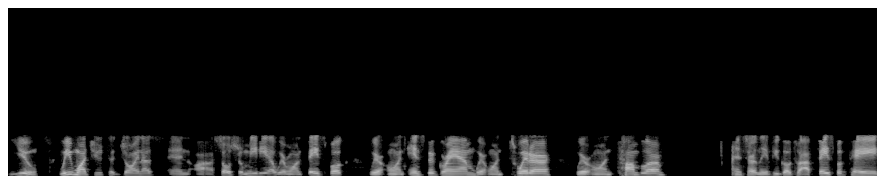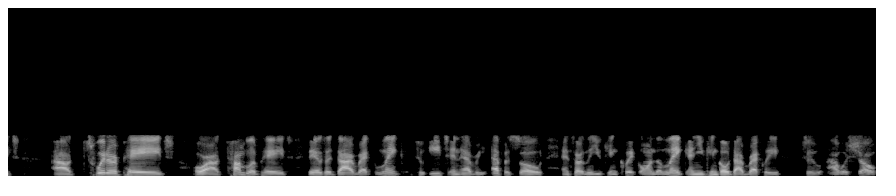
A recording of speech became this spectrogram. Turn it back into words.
you. We want you to join us in our social media. We're on Facebook. We're on Instagram. We're on Twitter. We're on Tumblr. And certainly if you go to our Facebook page, our Twitter page, or our Tumblr page, there's a direct link to each and every episode. And certainly you can click on the link and you can go directly to our show.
